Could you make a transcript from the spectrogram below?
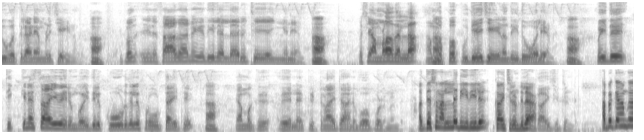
രൂപത്തിലാണ് നമ്മൾ ചെയ്യുന്നത് ഇപ്പൊ സാധാരണഗതിയിൽ എല്ലാവരും ചെയ്യുക ഇങ്ങനെയാണ്. പക്ഷെ നമ്മളതല്ല. നമ്മളിപ്പോൾ പുതിയ ചെയ്യണത് ഇതുപോലെയാണ്. അപ്പൊ അപ്പോൾ ഇത് തിക്നെസ് ആയി വരുമ്പോൾ ഇതിൽ കൂടുതൽ ഫ്രൂട്ട് ആയിട്ട് നമുക്ക് പിന്നെ കിട്ടണമായിട്ട് അനുഭവപ്പെടുന്നുണ്ട്. അത്യാവശ്യം നല്ല രീതിയിൽ കഴിച്ചിട്ടുണ്ട് അല്ലേ കഴിച്ചിട്ടുണ്ട് അപ്പൊ നമുക്ക്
